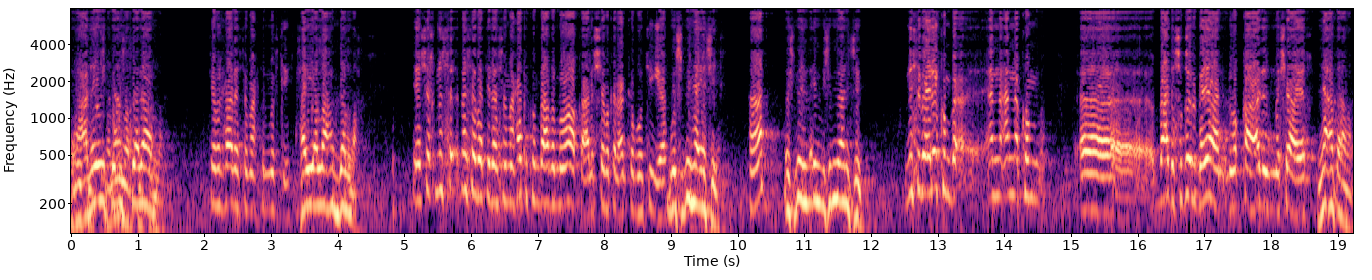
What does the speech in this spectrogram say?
وعليكم السلام كيف الحال يا سماحة المفتي؟ حي الله عبد الله. يا شيخ نسبت إلى سماحتكم بعض المواقع على الشبكة العنكبوتية. وش منها يا شيخ. ها؟ وش من وش منها نسب نسب إليكم ب... أن أنكم آه بعد صدور البيان لوقاع عدد المشايخ. نعم طبعا.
